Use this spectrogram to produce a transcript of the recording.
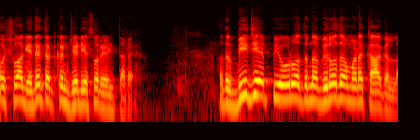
ಘೋಷವಾಗಿ ಎದೆ ತಟ್ಕೊಂಡು ಜೆ ಡಿ ಎಸ್ ಅವ್ರು ಹೇಳ್ತಾರೆ. ಆದರೆ ಬಿ ಜೆ ಪಿಯವರು ಅದನ್ನು ವಿರೋಧ ಮಾಡೋಕ್ಕಾಗಲ್ಲ.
